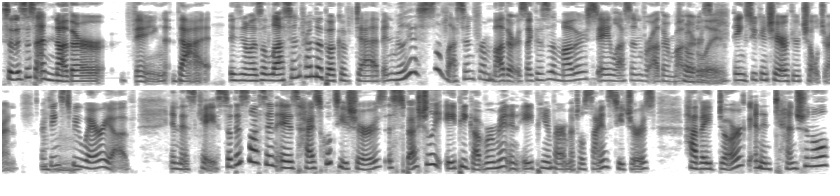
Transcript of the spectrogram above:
so this is another thing that is, you know, is a lesson from the book of Deb. And really, this is a lesson for mothers. Like, this is a Mother's Day lesson for other mothers. Totally. Things you can share with your children or things to be mm-hmm. wary of in this case. So, this lesson is high school teachers, especially AP government and AP environmental science teachers, have a dark and intentional,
